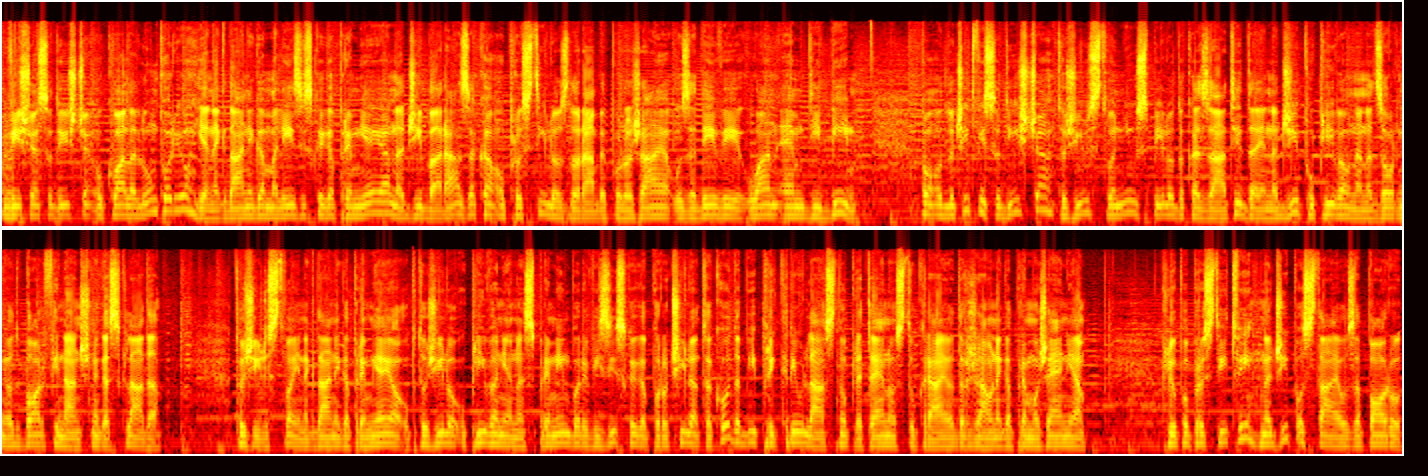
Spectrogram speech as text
Više sodišče v Kuala Lumpurju je nekdanjega malezijskega premijeja Najiba Razaka oprostilo zlorabe položaja v zadevi 1MDB. Po odločitvi sodišča tožilstvo ni uspelo dokazati, da je Najib vplival na nadzorni odbor finančnega sklada. Tožilstvo je nekdanjega premijeja obtožilo vplivanja na spremembo revizijskega poročila tako, da bi prikril lastno pletenost v kraju državnega premoženja. Kljub oprostitvi, Nadžip ostaja v zaporu,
